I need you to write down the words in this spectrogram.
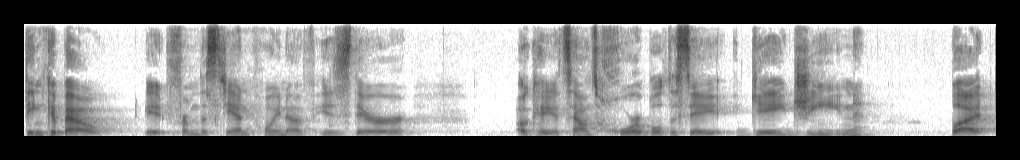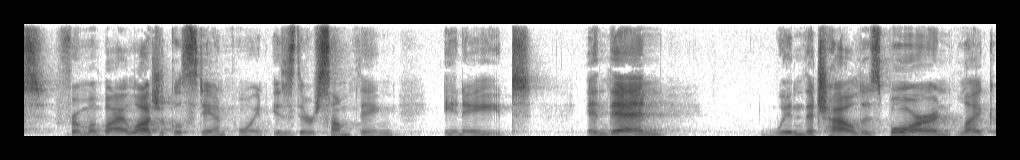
think about it from the standpoint of is there. Okay, it sounds horrible to say gay gene, but from a biological standpoint, is there something innate? And then when the child is born, like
